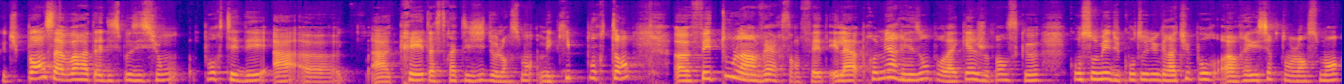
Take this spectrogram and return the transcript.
que tu penses avoir à ta disposition pour t'aider à euh, à créer ta stratégie de lancement, mais qui pourtant euh, fait tout l'inverse en fait. Et la première raison pour laquelle je pense que consommer du contenu gratuit pour euh, réussir ton lancement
